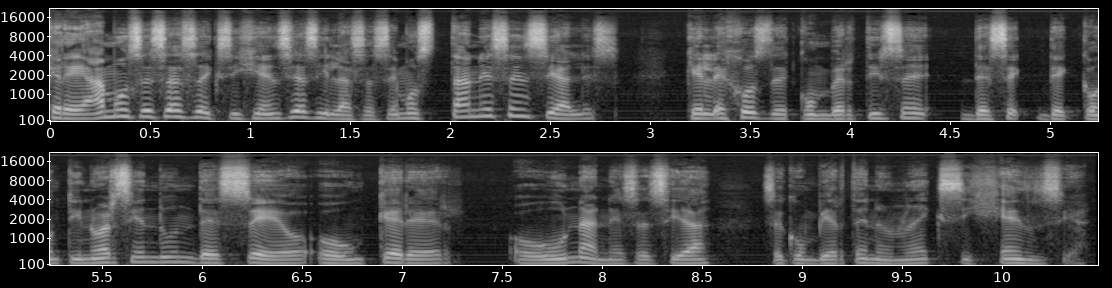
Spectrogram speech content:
creamos esas exigencias y las hacemos tan esenciales que lejos de convertirse, de, continuar siendo un deseo o un querer o una necesidad, se convierten en una exigencia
